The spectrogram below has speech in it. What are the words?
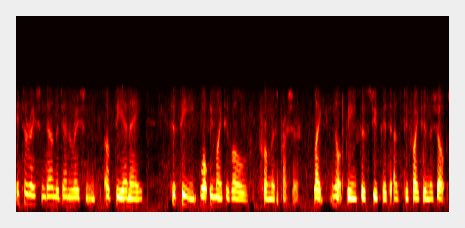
iteration down the generations of DNA to see what we might evolve from this pressure, like not being so stupid as to fight in the shops.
